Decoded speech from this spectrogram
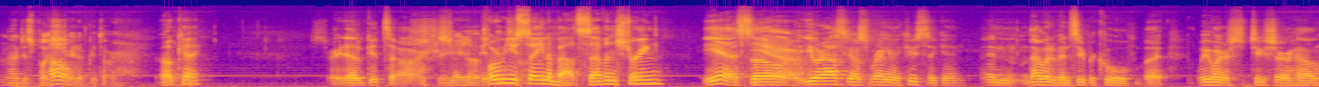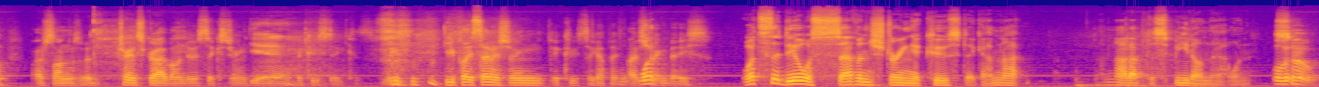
And I just play Oh. straight up guitar. Okay. Straight up guitar. Straight up. What were you saying about seven string? Yeah, so Yeah. you were asking us to bring an acoustic in, and that would have been super cool, but we weren't too sure how our songs would transcribe onto a six string Yeah. acoustic. Cause you play seven string acoustic, I play five What- string bass. What's the deal with seven string acoustic? I'm not I'm not up to speed on that one. so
